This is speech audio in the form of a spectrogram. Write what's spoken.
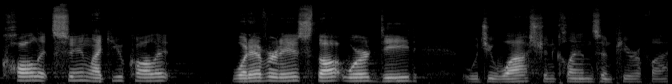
call it sin like you call it, whatever it is, thought, word, deed, would you wash and cleanse and purify?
